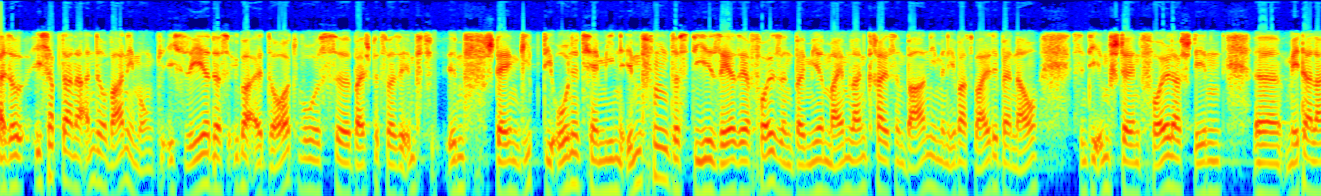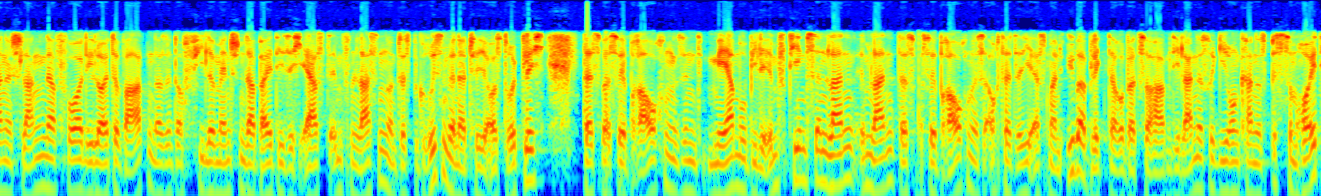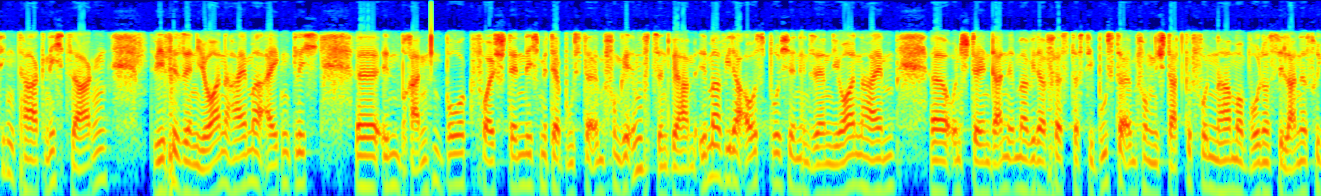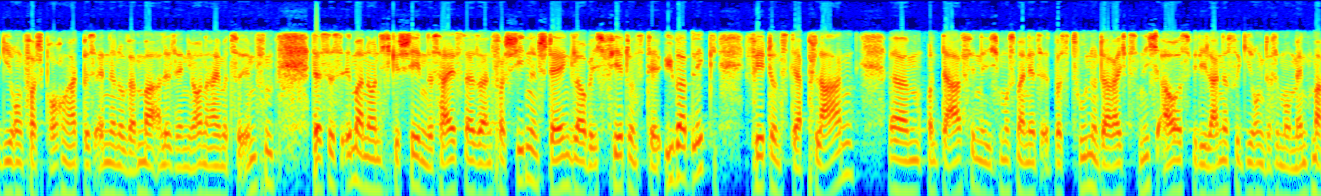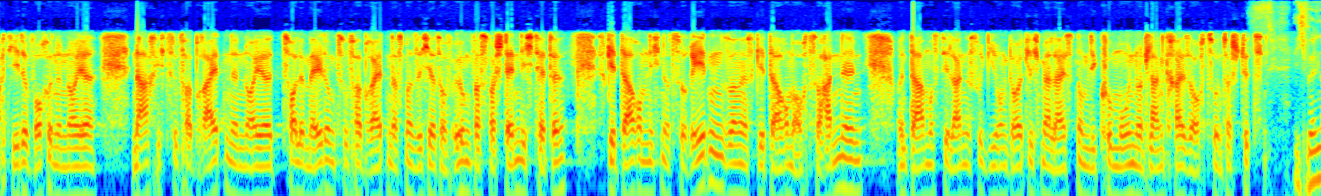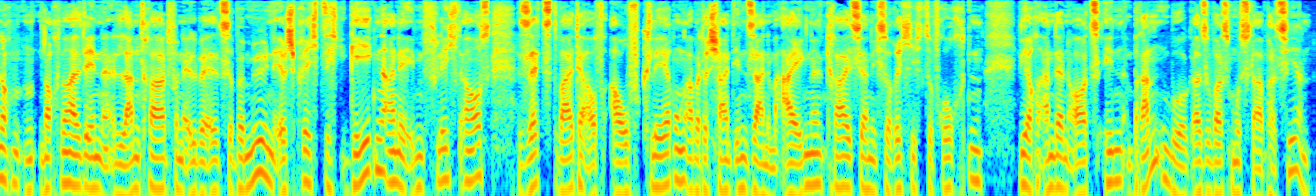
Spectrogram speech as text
Also ich habe da eine andere Wahrnehmung. Ich sehe, dass überall dort, wo es äh, beispielsweise Impf Impfstellen gibt, die ohne Termin impfen, dass die sehr, sehr voll sind. Bei mir in meinem Landkreis in Barnim, in Eberswalde, Bernau, sind die Impfstellen voll. Da stehen äh, meterlange Schlangen davor. Die Leute warten. Da sind auch viele Menschen dabei, die sich erst impfen lassen. Und das begrüßen wir natürlich ausdrücklich. Das, was wir brauchen, sind mehr mobile Impfteams im Land. Im Land. Das, was wir brauchen, ist auch tatsächlich erstmal einen Überblick darüber zu haben. Die Landesregierung kann uns bis zum heutigen Tag nicht sagen, wie viele Seniorenheime eigentlich in Brandenburg vollständig mit der Boosterimpfung geimpft sind. Wir haben immer wieder Ausbrüche in den Seniorenheimen äh, und stellen dann immer wieder fest, dass die Boosterimpfungen nicht stattgefunden haben, obwohl uns die Landesregierung versprochen hat, bis Ende November alle Seniorenheime zu impfen. Das ist immer noch nicht geschehen. Das heißt also, an verschiedenen Stellen, glaube ich, fehlt uns der Überblick, fehlt uns der Plan. Ähm, und da finde ich, muss man jetzt etwas tun. Und da reicht es nicht aus, wie die Landesregierung das im Moment macht, jede Woche eine neue Nachricht zu verbreiten, eine neue tolle Meldung zu verbreiten, dass man sich jetzt auf irgendwas verständigt hätte. Es geht darum, nicht nur zu reden, sondern es geht darum, auch zu handeln. Und da muss die Landesregierung deutlich mehr leisten, um die Kommunen und Landkreise auch zu unterstützen. Ich will noch, noch mal den Landrat von Elbe-Elster bemühen. Er spricht sich gegen eine Impfpflicht aus, setzt weiter auf Aufklärung, aber das scheint in seinem eigenen Kreis ja nicht so richtig zu fruchten, wie auch andernorts in Brandenburg. Also was muss da passieren?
